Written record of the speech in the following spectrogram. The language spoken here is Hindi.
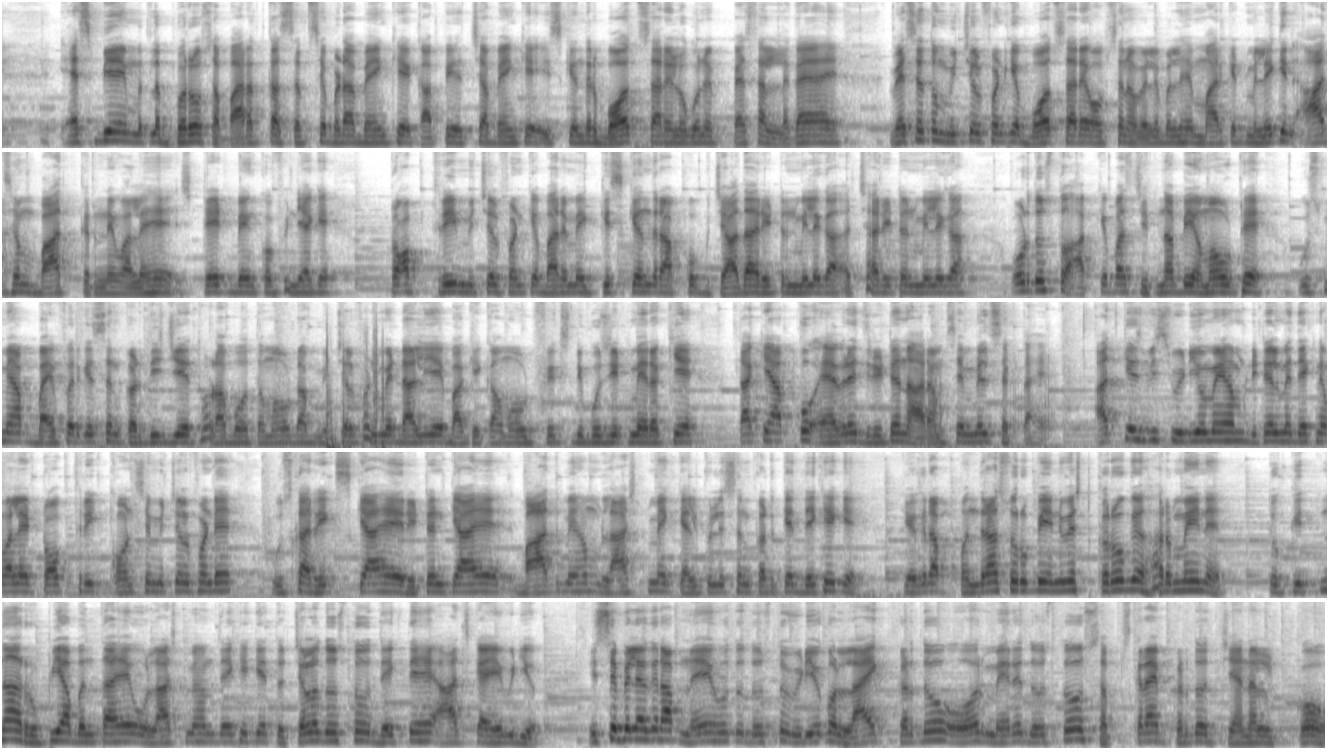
SBI मतलब भरोसा, भारत का सबसे बड़ा बैंक है, काफ़ी अच्छा बैंक है। इसके अंदर बहुत सारे लोगों ने पैसा लगाया है। वैसे तो म्यूचुअल फंड के बहुत सारे ऑप्शन अवेलेबल है मार्केट में, लेकिन आज हम बात करने वाले हैं स्टेट बैंक ऑफ़ इंडिया के टॉप थ्री म्यूचुअल फंड के बारे में किसके अंदर आपको ज़्यादा रिटर्न मिलेगा अच्छा रिटर्न मिलेगा? और दोस्तों, आपके पास जितना भी अमाउंट है, उसमें आप बाइफर्गेशन कर दीजिए। थोड़ा बहुत अमाउंट आप म्यूचुअल फंड में डालिए, बाकी का अमाउंट फिक्स डिपॉजिट में रखिए, ताकि आपको एवरेज रिटर्न आराम से मिल सकता है। आज के इस वीडियो में हम डिटेल में देखने वाले हैं टॉप थ्री कौन से म्यूचुअल फंड है, उसका रिस्क क्या है रिटर्न क्या है। बाद में हम लास्ट में कैलकुलेशन करके देखेंगे कि अगर आप पंद्रह सौ इन्वेस्ट करोगे हर महीने तो कितना रुपया बनता है वो लास्ट में हम देखेंगे। तो चलो दोस्तों, देखते हैं आज का ये वीडियो इससे पहले अगर आप नए हो तो दोस्तों वीडियो को लाइक कर दो और मेरे दोस्तों सब्सक्राइब कर दो चैनल को।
